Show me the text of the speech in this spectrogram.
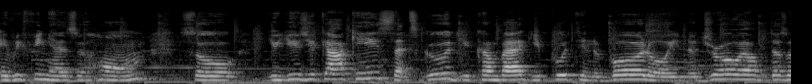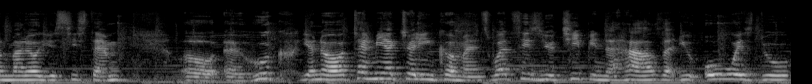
everything has a home. So you use your car keys, that's good. You come back, you put in a bowl or in a drawer, doesn't matter your system a hook, you know, tell me actually in comments what is your tip in the house that you always do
